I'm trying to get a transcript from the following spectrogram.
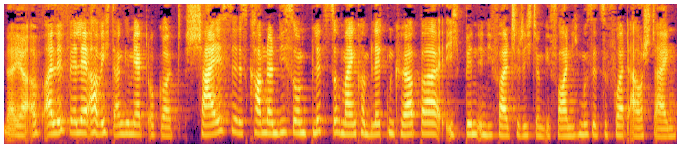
naja, auf alle Fälle habe ich dann gemerkt, oh Gott, scheiße, das kam dann wie so ein Blitz durch meinen kompletten Körper. Ich bin in die falsche Richtung gefahren. Ich muss jetzt sofort aussteigen.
